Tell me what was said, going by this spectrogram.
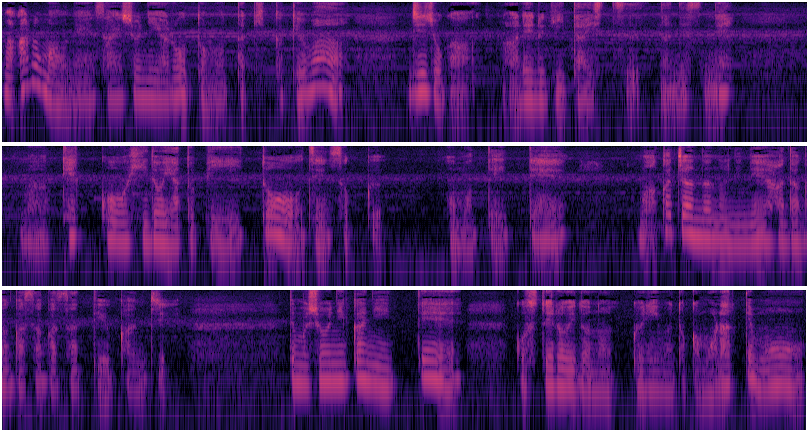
まあ、アロマをね最初にやろうと思ったきっかけは次女がアレルギー体質なんですね。まあ、結構ひどいアトピーと喘息を持っていて、まあ、赤ちゃんなのにね肌がガサガサっていう感じでも小児科に行ってこうステロイドのクリームとかもらっても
